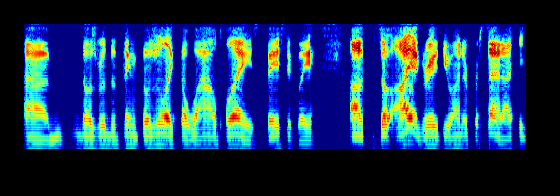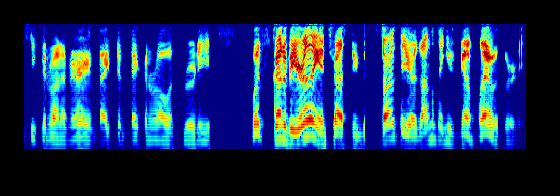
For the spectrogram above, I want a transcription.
Um, those were the things. Those were like the wow plays basically. Um, so I agree with you 100. percent I think he could run a very effective pick and roll with Rudy. What's going to be really interesting to start the year is I don't think he's going to play with Rudy.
